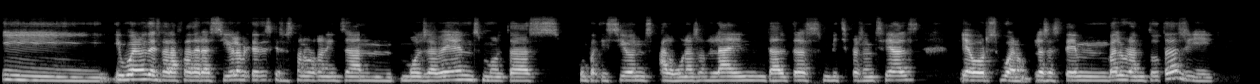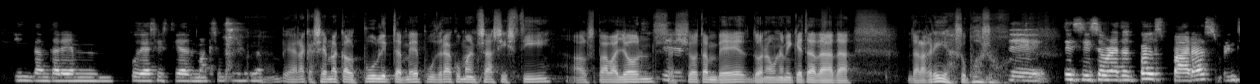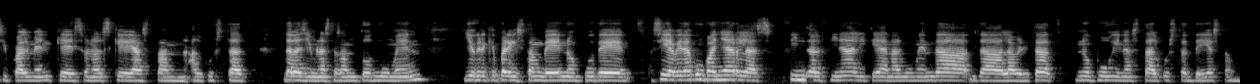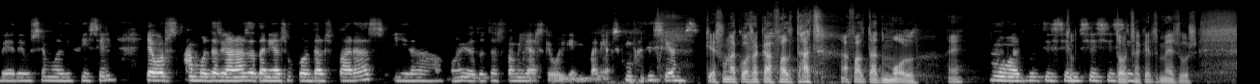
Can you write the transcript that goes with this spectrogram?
i, i bueno, des de la federació la veritat és que s'estan organitzant molts events, moltes competicions, algunes online, d'altres mig presencials. Llavors, bueno, les estem valorant totes i, intentarem poder assistir al màxim possible. Bé, ara que sembla que el públic també podrà començar a assistir als pavellons, sí. això també dona una miqueta d'alegria, suposo. Sí, sí, sí, sobretot pels pares, principalment, que són els que estan al costat de les gimnastes en tot moment jo crec que per ells també no poder... O sigui, haver d'acompanyar-les fins al final i que en el moment de, de la veritat no puguin estar al costat d'elles també deu ser molt difícil. Llavors, amb moltes ganes de tenir el suport dels pares i de, bueno, i de tots els familiars que vulguin venir a les competicions. Que és una cosa que ha faltat, ha faltat molt. Eh? Molt, moltíssim, sí, sí. Tots sí. aquests mesos.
